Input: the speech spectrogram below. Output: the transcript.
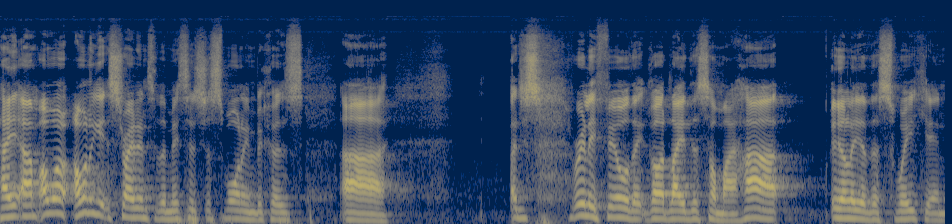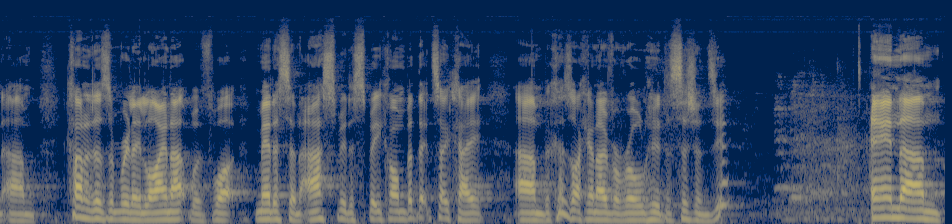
Hey, um, I, want, I want to get straight into the message this morning because uh, I just really feel that God laid this on my heart earlier this week and um, kind of doesn't really line up with what Madison asked me to speak on, but that's okay um, because I can overrule her decisions, yeah? and, um,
